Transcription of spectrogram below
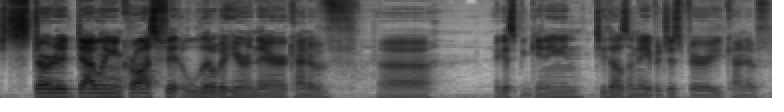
started dabbling in CrossFit a little bit here and there, kind of, uh, I guess, beginning in 2008, but just very kind of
